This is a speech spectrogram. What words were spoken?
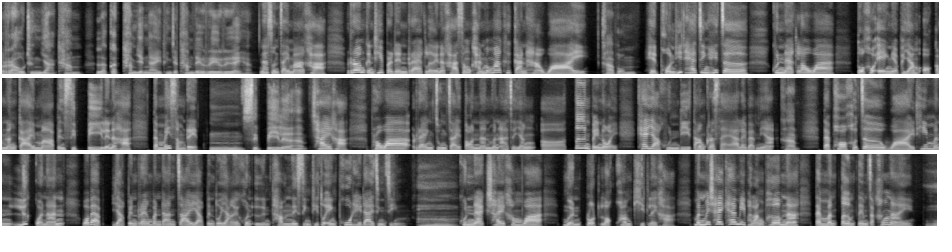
เราถึงอยากทำแล้วก็ทำยังไงถึงจะทำได้เรื่อยๆครับ น่าสนใจมากค่ะ เริ่มกันที่ประเด็นแรกเลยนะคะสำคัญมากๆ คือการหา why ครับผม เหตุผลที่แท้จริงให้เจอ คุณแน็กเล่าว่า ตัวเขาเองเนี่ยพยายามออกกำลังกายมาเป็น 10 ปีเลยนะคะ แต่ไม่สำเร็จ อืมสิบปีเลยเหรอครับ ใช่ค่ะ เพราะว่าแรงจูงใจตอนนั้นมันอาจจะยังเอ่อตื้นไปหน่อย แค่อยากหุ่นดีตามกระแสอะไรแบบเนี้ย ครับ แต่พอเขาเจอวายที่มันลึกกว่านั้น ว่าแบบอยากเป็นแรงบันดาลใจ อยากเป็นตัวอย่างให้คนอื่นทำในสิ่งที่ตัวเองพูดให้ได้จริง ๆ อ๋อ คุณแน็กใช้คำว่าเหมือนปลดล็อกความคิดเลยค่ะ มันไม่ใช่แค่มีพลังเพิ่มนะ แต่มันเติมเต็มจากข้างใน โอ้โห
